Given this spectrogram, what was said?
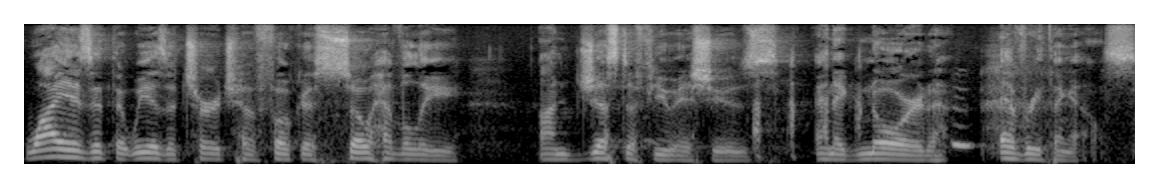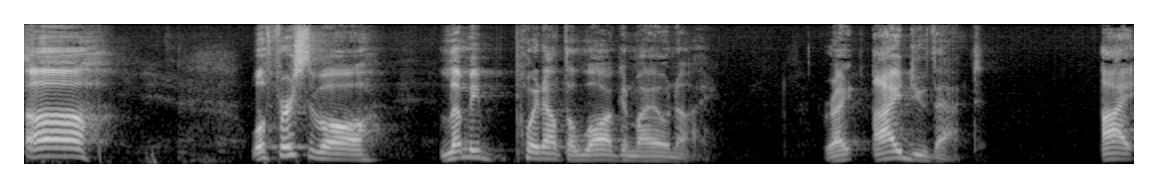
why is it that we as a church have focused so heavily on just a few issues and ignored everything else? Oh, Well, first of all, let me point out the log in my own eye, right? I do that. I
